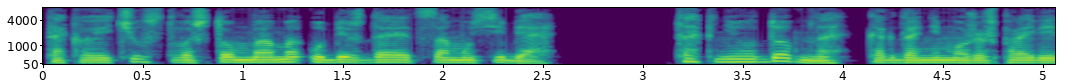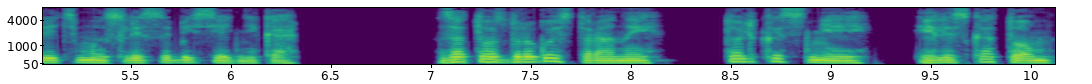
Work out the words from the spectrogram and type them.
Такое чувство, что мама убеждает саму себя. Так неудобно, когда не можешь проверить мысли собеседника. Зато, с другой стороны, только с ней или с котом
